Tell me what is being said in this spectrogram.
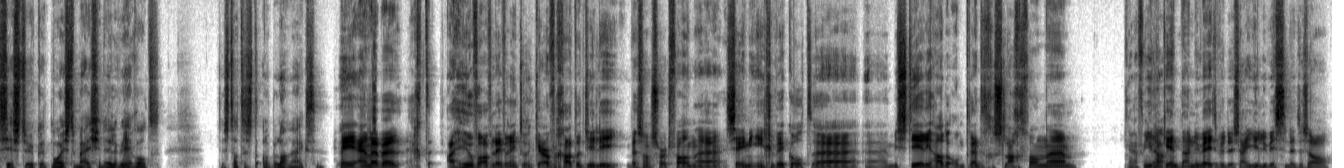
ze is natuurlijk het mooiste meisje in de hele wereld. Dus dat is het allerbelangrijkste. Hey, en we hebben echt heel veel afleveringen terug een keer over gehad dat jullie best wel een soort van eh, semi-ingewikkeld eh, eh, mysterie hadden omtrent het geslacht van, van jullie Ja. kind. Nou, nu weten we dus, ja, jullie wisten het dus al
